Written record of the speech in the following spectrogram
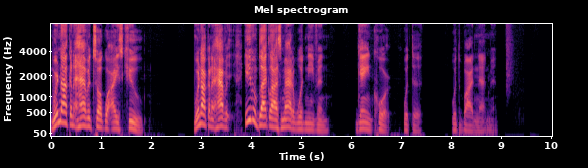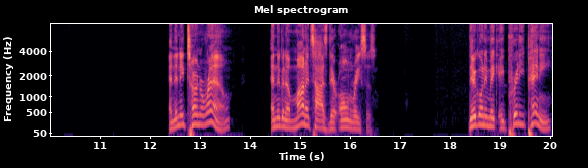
we're not going to have a talk with Ice Cube. We're not going to have it. Even Black Lives Matter wouldn't even gain court with the with the Biden admin. And then they turn around and they're going to monetize their own racism. They're going to make a pretty penny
